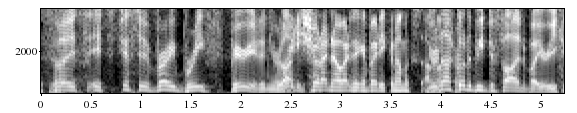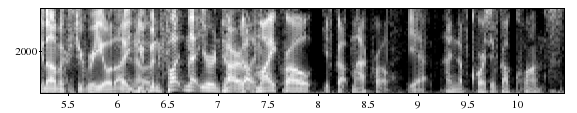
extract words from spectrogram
So it's it's just a very brief period in your Really, life. should I know anything about economics? I'm You're not, sure. going to be defined by your economics degree. On uh, you've been fighting that your entire life. You've got life. micro, you've got macro. Yeah. And of course, you've got quants.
